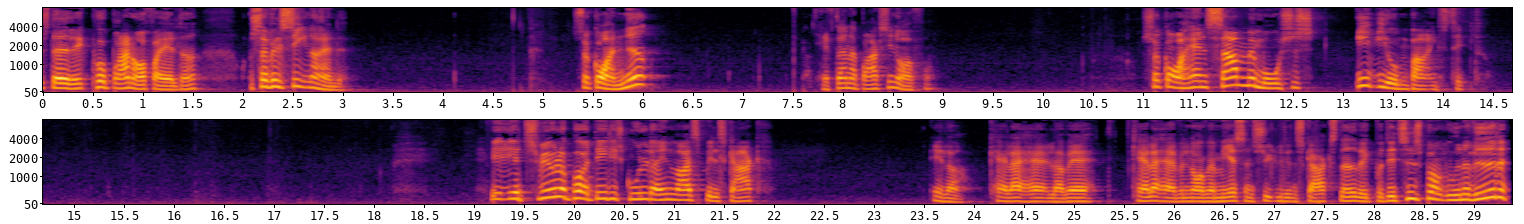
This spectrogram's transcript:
stadigvæk på brandofferalteret, og så velsigner han det. Så går han ned, efter han har bragt sin offer. Så går han sammen med Moses ind i åbenbaringsteltet. Jeg tvivler på, at det, de skulle derinde, var at spille skak. Eller Kalaha, eller hvad Kalaha vil nok være mere sandsynligt end skak stadigvæk på det tidspunkt, uden at vide det.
